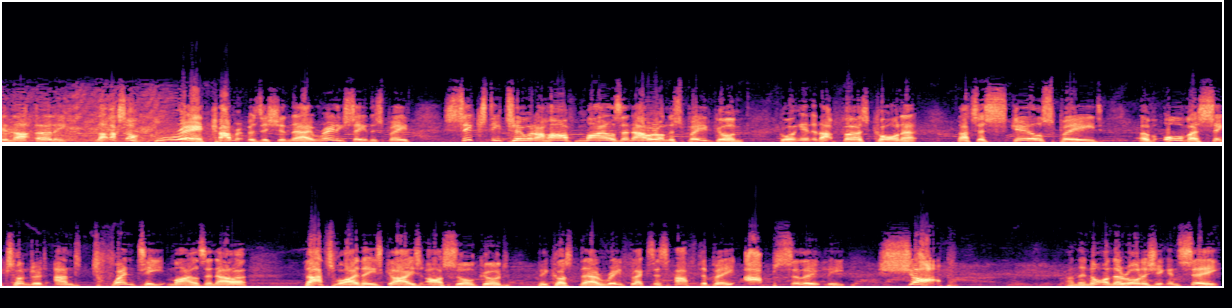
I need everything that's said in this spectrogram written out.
in that early. That's a great camera position there. Really see the speed. 62 and a half miles an hour on the speed gun going into that first corner. That's a scale speed of over 620 miles an hour. That's why these guys are so good because their reflexes have to be absolutely sharp. And they're not on their own, as you can see.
